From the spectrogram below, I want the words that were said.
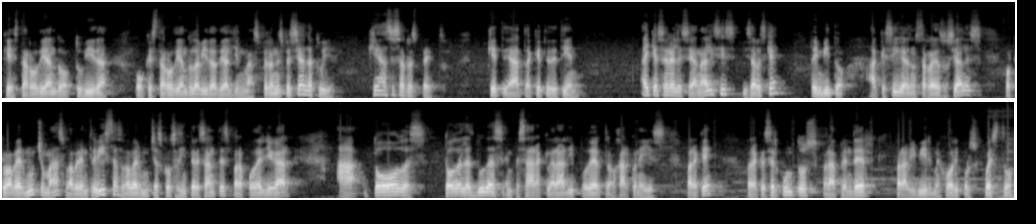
que está rodeando tu vida o que está rodeando la vida de alguien más, pero en especial la tuya. ¿Qué haces al respecto? ¿Qué te ata? ¿Qué te detiene? Hay que hacer ese análisis y ¿sabes qué? Te invito a que sigas nuestras redes sociales porque va a haber mucho más, va a haber entrevistas, va a haber muchas cosas interesantes para poder llegar a todas, todas las dudas, empezar a aclarar y poder trabajar con ellas. ¿Para qué? Para crecer juntos, para aprender, para vivir mejor y por supuesto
